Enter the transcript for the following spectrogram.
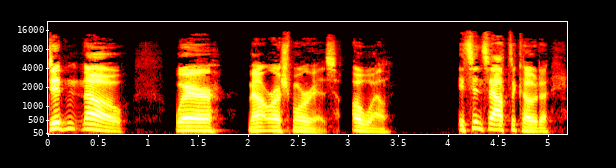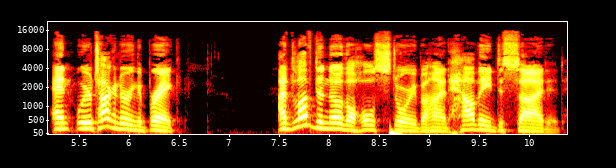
didn't know where Mount Rushmore is. Oh, well. It's in South Dakota. And we were talking during the break. I'd love to know the whole story behind how they decided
